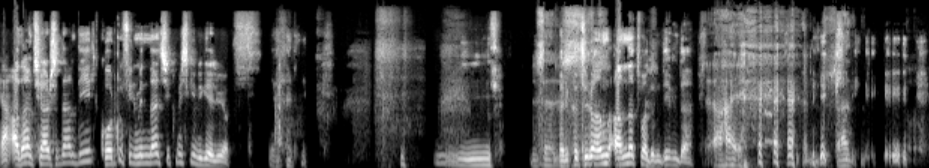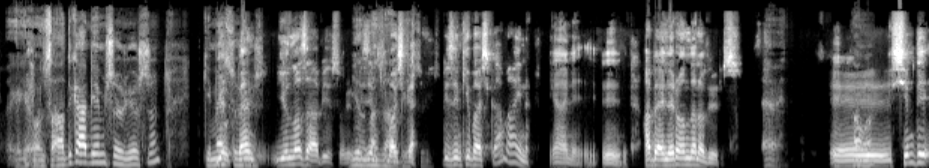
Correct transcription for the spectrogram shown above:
Yani adam çarşıdan değil korku filminden çıkmış gibi geliyor. Yani. Güzel. Karikatürü an, anlatmadım değil mi daha? Hayır. Sen o Sadık abiye mi soruyorsun? Kime Yok ben Yılmaz abiye soruyorum. Yılmaz Bizimki başka. Soruyorsun. Bizimki başka ama aynı. Yani e, haberleri ondan alıyoruz. Evet. Ee, tamam. Şimdi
